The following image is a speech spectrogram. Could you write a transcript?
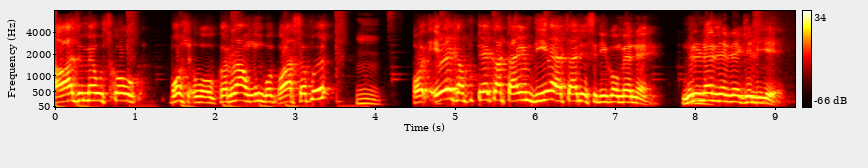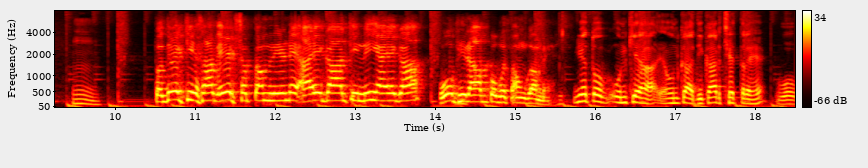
आज मैं उसको वो कर रहा हूँ वो व्हाट्सअप हम्म, और एक हफ़्ते का टाइम दिए आचार्य श्री को मैंने निर्णय लेने के लिए। हम्म, तो देखिए साहब एक सप्ताह में निर्णय आएगा कि नहीं आएगा वो फिर आपको बताऊँगा मैं। ये तो उनके उनका अधिकार क्षेत्र है वो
